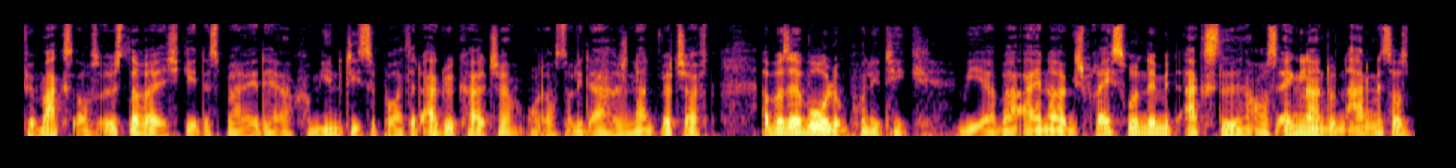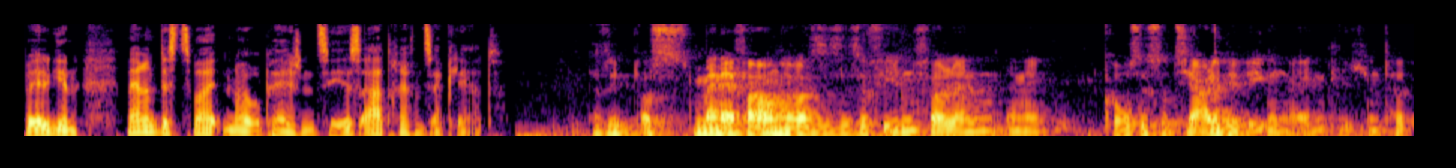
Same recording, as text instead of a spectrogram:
Für Max aus Österreich geht es bei der Community Supported Agriculture oder solidarischen Landwirtschaft aber sehr wohl um Politik, wie er bei einer Gesprächsrunde mit Axel aus England und Agnes aus Belgien während des zweiten europäischen CSA-Treffens erklärt. Also aus meiner Erfahrung heraus ist es auf jeden Fall ein, eine große soziale Bewegung eigentlich und hat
